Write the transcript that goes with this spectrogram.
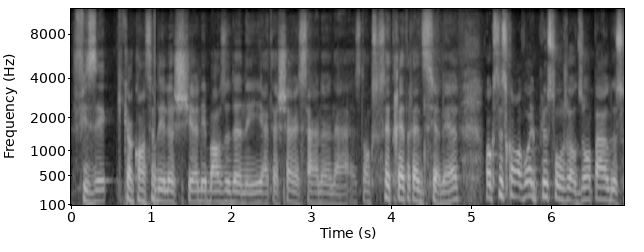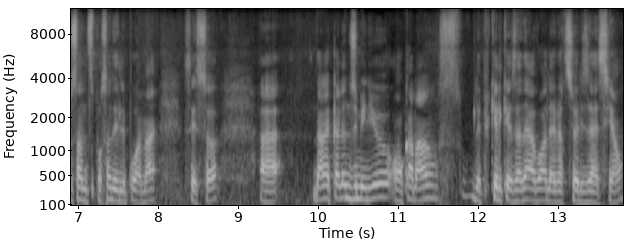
physique qui contient des logiciels, des bases de données attachées à un SAN, un NAS. Donc, ça, c'est très traditionnel. Donc, c'est ce qu'on voit le plus aujourd'hui. On parle de 70 des déploiements, c'est ça. Euh, dans la colonne du milieu, on commence depuis quelques années à avoir de la virtualisation.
